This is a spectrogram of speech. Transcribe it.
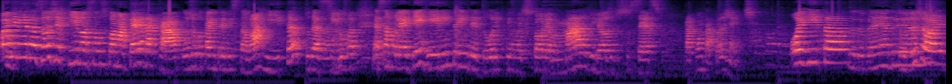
Oi meninas, hoje aqui nós estamos com a matéria da capa. Hoje eu vou estar entrevistando a Rita, da Silva, essa mulher guerreira, empreendedora e que tem uma história maravilhosa de sucesso para contar pra gente. Oi Rita! Tudo bem, Adriana? Tudo jóia?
